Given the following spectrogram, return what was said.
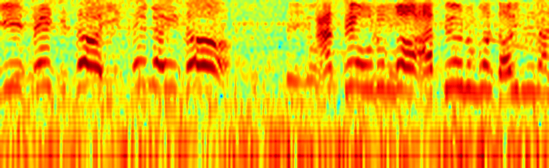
이 셋이서 이 세 명이서 앞에 오는 거 앞에 오는 거 너희들 다.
